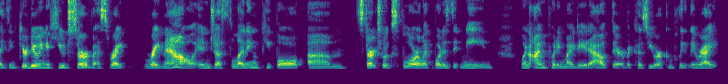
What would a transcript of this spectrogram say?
I think you're doing a huge service right right now in just letting people um, start to explore like what does it mean when i'm putting my data out there because you are completely right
